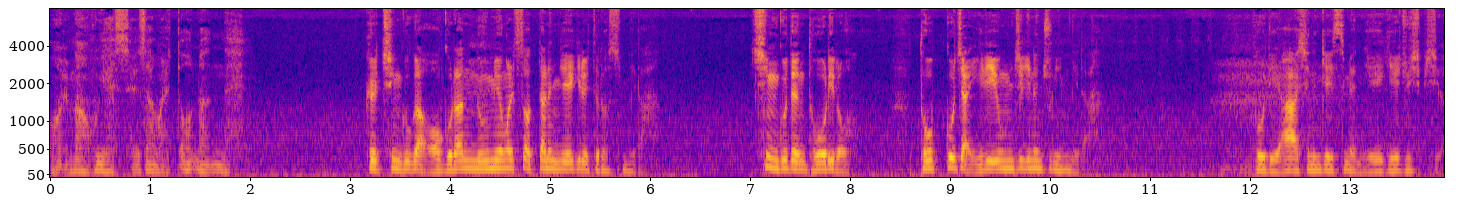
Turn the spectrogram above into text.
얼마 후에 세상을 떠났네. 그 친구가 억울한 누명을 썼다는 얘기를 들었습니다. 친구된 도리로 돕고자 이리 움직이는 중입니다. 부디 아시는 게 있으면 얘기해 주십시오.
